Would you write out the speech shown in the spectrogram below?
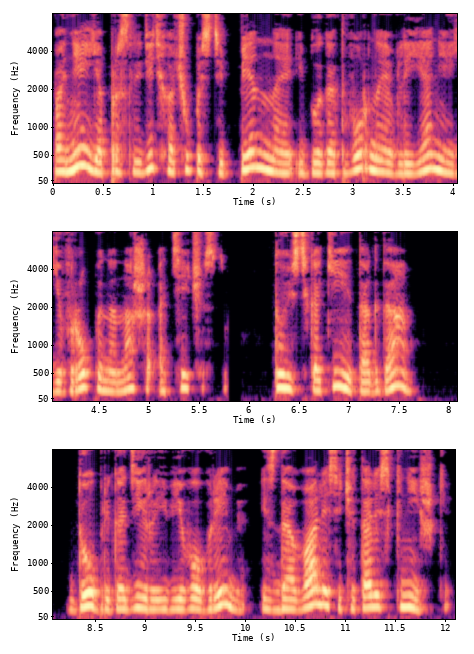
По ней я проследить хочу постепенное и благотворное влияние Европы на наше Отечество. То есть какие тогда, до бригадира и в его время, издавались и читались книжки.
